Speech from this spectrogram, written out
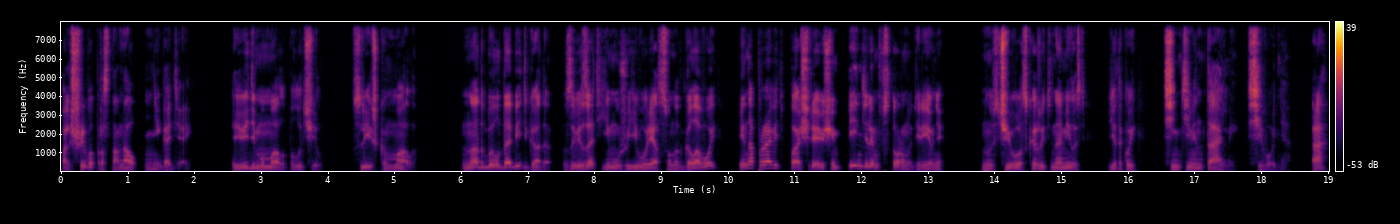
фальшиво простонал негодяй. И, видимо, мало получил. Слишком мало. Надо было добить гада, завязать ему же его рясу над головой и направить поощряющим пенделем в сторону деревни. Ну с чего, скажите на милость, я такой сентиментальный сегодня, а?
